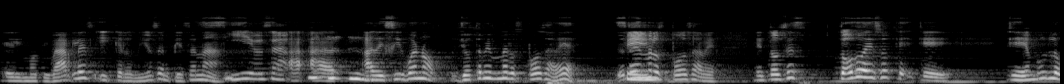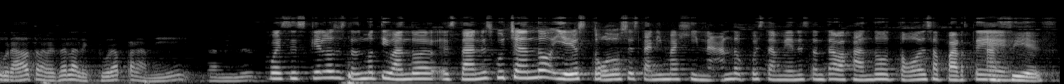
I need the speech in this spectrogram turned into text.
el motivarles y que los niños empiecen a, Sí, o sea, a, a- a decir, bueno, yo también me los puedo saber, yo Sí. también me los puedo saber. Entonces, todo eso que, que, que hemos logrado a través de la lectura para mí también es... pues es que los estás motivando, están escuchando y ellos todos están imaginando, pues también están trabajando toda esa parte. Así es.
